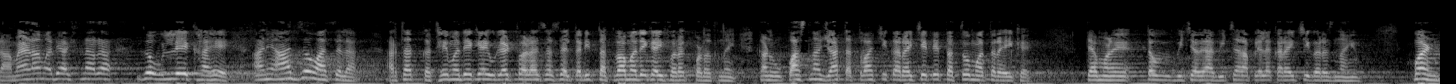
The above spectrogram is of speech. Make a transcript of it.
रामायणामध्ये असणारा जो उल्लेख आहे आणि आज जो वाचला अर्थात कथेमध्ये काही उलट पडायचं असेल तरी तत्वामध्ये काही फरक पडत नाही. कारण उपासना ज्या तत्वाची करायची ते तत्व मात्र एक आहे. त्यामुळे तो विचार विचार आपल्याला करायची गरज नाही. पण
